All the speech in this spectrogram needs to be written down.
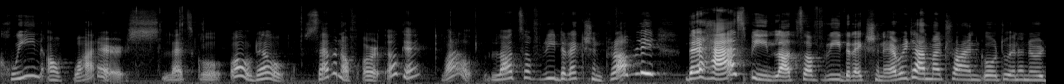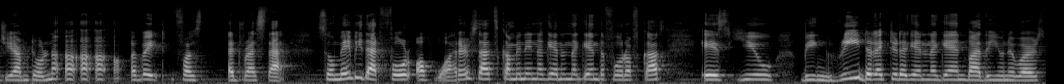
Queen of Waters. Let's go. Oh, no. Seven of Earth. Okay. Wow. Lots of redirection. Probably there has been lots of redirection. Every time I try and go to an energy, I'm told, no, uh, uh, uh, uh, wait, first address that. So maybe that Four of Waters that's coming in again and again, the Four of Cups, is you being redirected again and again by the universe,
